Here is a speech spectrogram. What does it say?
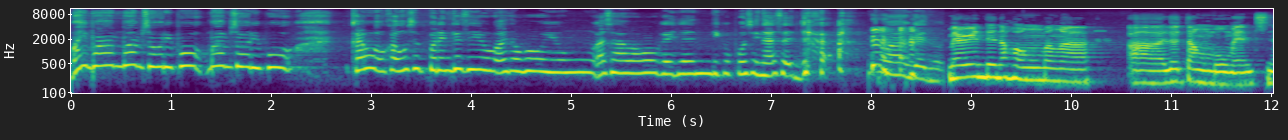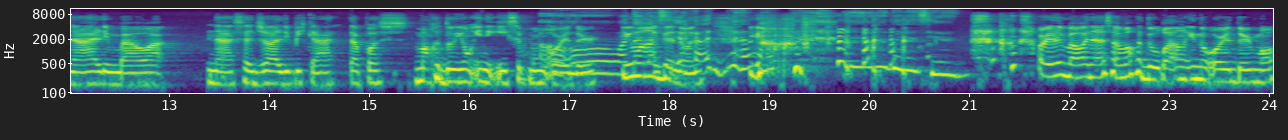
Ay, ma'am, ma'am, sorry po, ma'am, sorry po. Ka kausap ko rin kasi yung ano ko, yung asawa ko, ganyan, hindi ko po sinasadya. mga ganun. Meron din akong mga ah, lutang moments na halimbawa nasa Jollibee ka, tapos McDo yung iniisip mong Oo, order. yung mga ganon. yan. Madalas yan. Or halimbawa, nasa McDo ka, ang ino-order mo,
